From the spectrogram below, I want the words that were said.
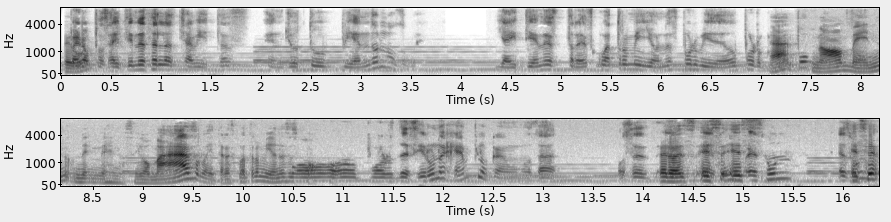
Pegó. Pero pues ahí tienes a las chavitas en YouTube viéndolos, güey. Y ahí tienes 3, 4 millones por video por Ah, grupo. no, menos, me- menos, digo más, güey, 3, 4 millones es poco. O por decir un ejemplo, cabrón. O sea, o sea Pero es- es- un, es- es un es un- ese-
